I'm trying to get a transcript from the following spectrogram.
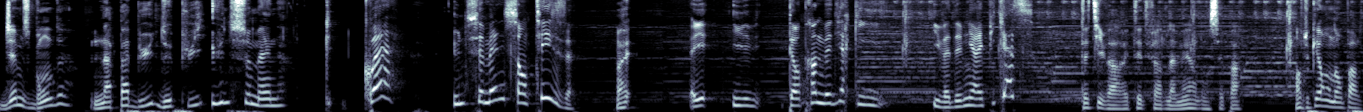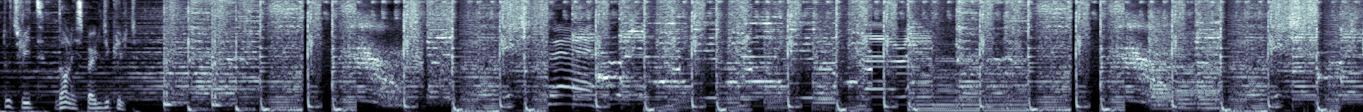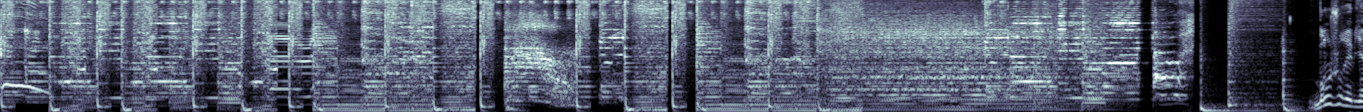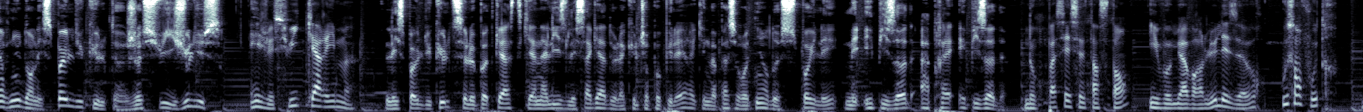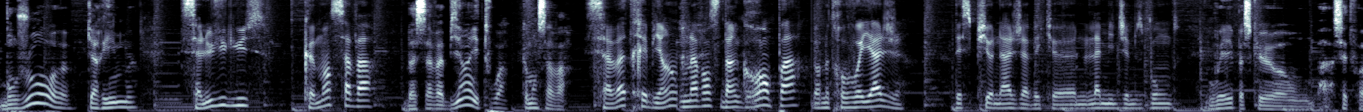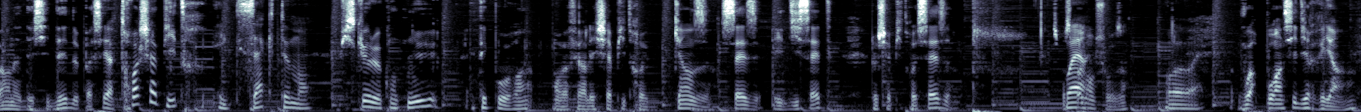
James Bond n'a pas bu depuis une semaine. Quoi? Une semaine sans tease? Ouais. Et il... t'es en train de me dire qu'il il va devenir efficace? Peut-être il va arrêter de faire de la merde, on sait pas. En tout cas, on en parle tout de suite dans les spoils du culte. Bonjour et bienvenue dans les spoils du culte. Je suis Julius. Et je suis Karim. Les spoils du culte, c'est le podcast qui analyse les sagas de la culture populaire et qui ne va pas se retenir de spoiler, mais épisode après épisode. Donc passé cet instant, il vaut mieux avoir lu les œuvres ou s'en foutre. Bonjour, euh, Karim. Salut Julius, comment ça va? Bah ça va bien et toi? Comment ça va? Ça va très bien, on avance d'un grand pas dans notre voyage d'espionnage avec euh, l'ami James Bond. Oui, parce que euh, on- bah, cette fois, on a décidé de passer à trois chapitres, Exactement. puisque le contenu était pauvre. hein. On va faire les chapitres 15, 16 et 17. Le chapitre 16, pff, je pense Ouais. pas grand-chose. hein. Ouais, ouais. Voire pour ainsi dire rien. hein.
